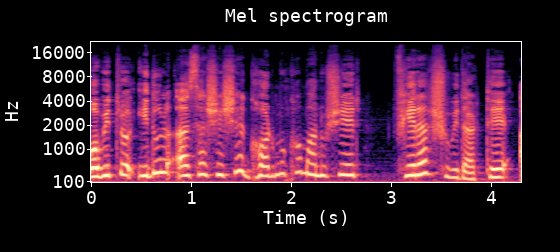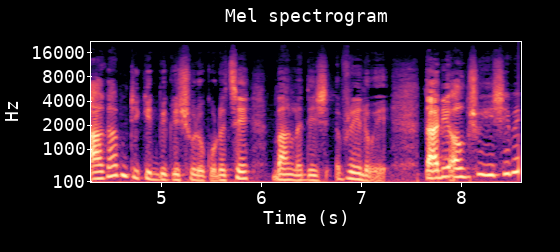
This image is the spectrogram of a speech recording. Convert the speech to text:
পবিত্র ঈদুল আজহা শেষে ঘরমুখ মানুষের ফেরার সুবিধার্থে আগাম টিকিট বিক্রি শুরু করেছে বাংলাদেশ রেলওয়ে। তারই অংশ হিসেবে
